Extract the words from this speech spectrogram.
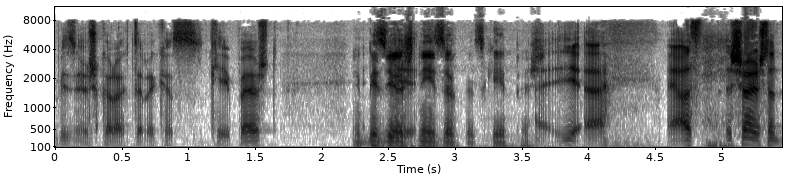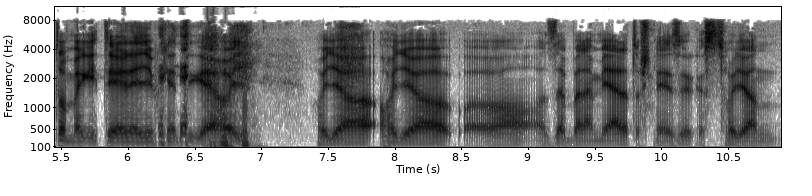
bizonyos karakterekhez képest. Bizonyos é, nézőkhöz képest. Yeah. Azt sajnos nem tudom megítélni egyébként, igen, hogy, hogy, a, hogy a, a, az ebben nem járatos nézők ezt hogyan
